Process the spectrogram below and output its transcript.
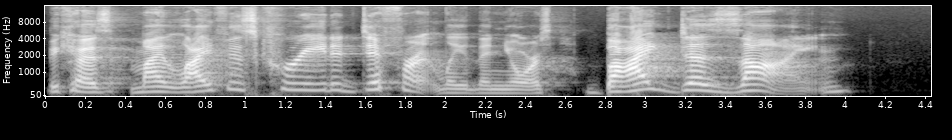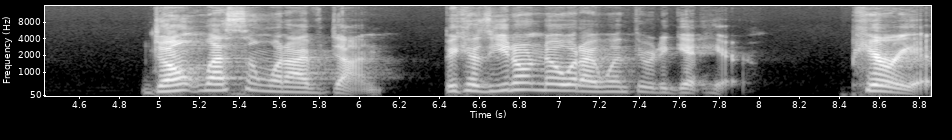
because my life is created differently than yours by design, don't lessen what I've done because you don't know what I went through to get here. Period.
